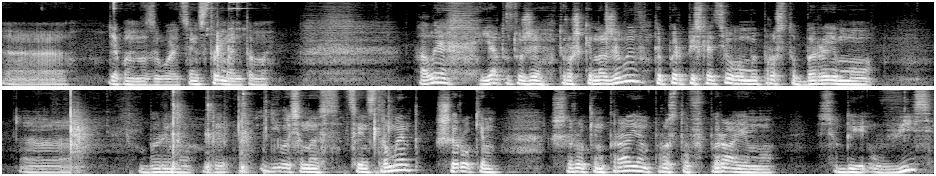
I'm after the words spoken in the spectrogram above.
е, як вони називаються, інструментами. Але я тут уже трошки наживив. Тепер після цього ми просто беремо, е, беремо де ділося у нас цей інструмент широким, широким краєм, просто впираємо сюди в вісь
